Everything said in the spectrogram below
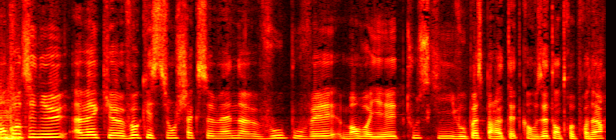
On continue avec euh, vos questions chaque semaine. Vous pouvez m'envoyer tout ce qui vous passe par la tête quand vous êtes entrepreneur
